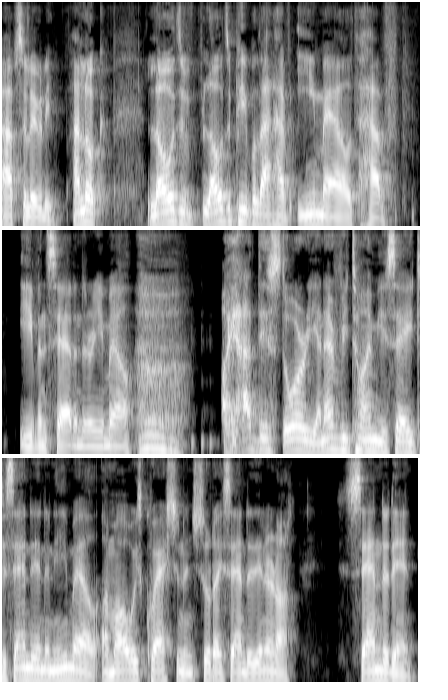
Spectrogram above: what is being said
Absolutely. And look, loads of loads of people that have emailed have even said in their email, I had this story, and every time you say to send in an email, I'm always questioning should I send it in or not? Send it in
